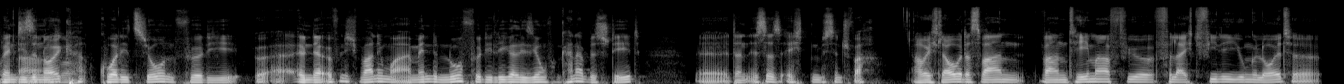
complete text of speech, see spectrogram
wenn diese bla, neue also- Koalition für die äh, in der öffentlichen Wahrnehmung am Ende nur für die Legalisierung von Cannabis steht, äh, dann ist das echt ein bisschen schwach. Aber ich glaube, das war ein, war ein Thema für vielleicht viele junge Leute.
